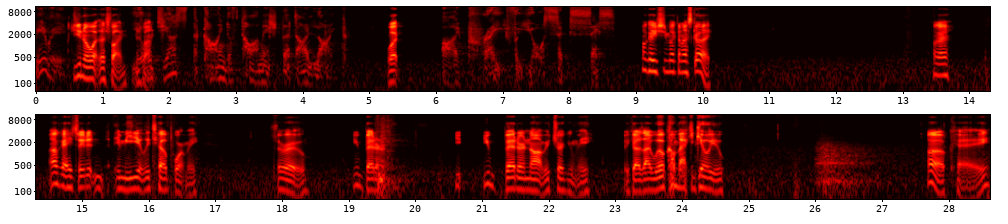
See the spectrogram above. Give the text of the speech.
spirit. You know what? That's fine. It's You're fine. just the kind of tarnished that I like. What? I pray for your success. Okay, you seem like a nice guy. Okay. Okay, so you didn't immediately teleport me through. You better you you better not be tricking me because I will come back and kill you. Okay.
